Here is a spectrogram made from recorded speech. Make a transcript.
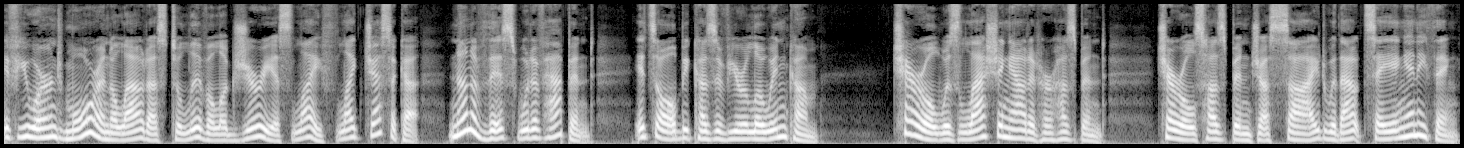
If you earned more and allowed us to live a luxurious life like Jessica, none of this would have happened. It's all because of your low income. Cheryl was lashing out at her husband. Cheryl's husband just sighed without saying anything.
